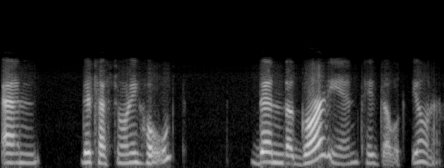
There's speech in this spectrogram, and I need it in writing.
and their testimony holds, then the guardian pays double to the owner.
